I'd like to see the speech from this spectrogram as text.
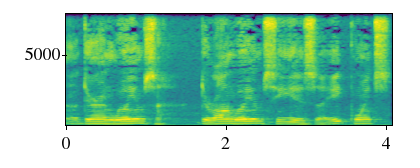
uh, Darren Williams, Deron Williams, he is uh, eight points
